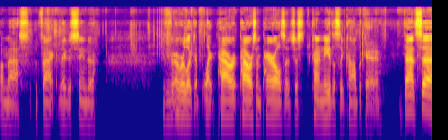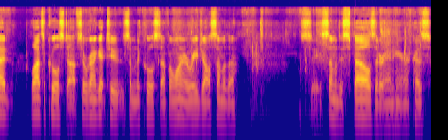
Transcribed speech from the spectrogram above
a mess. In fact, they just seem to. If you've ever looked at like power powers and perils, it's just kind of needlessly complicated. That said, lots of cool stuff. So we're going to get to some of the cool stuff. I wanted to read y'all some of the see some of the spells that are in here because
